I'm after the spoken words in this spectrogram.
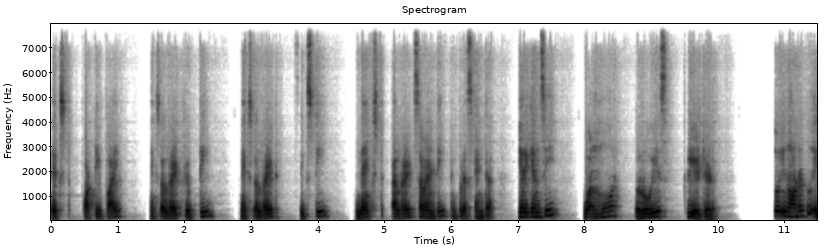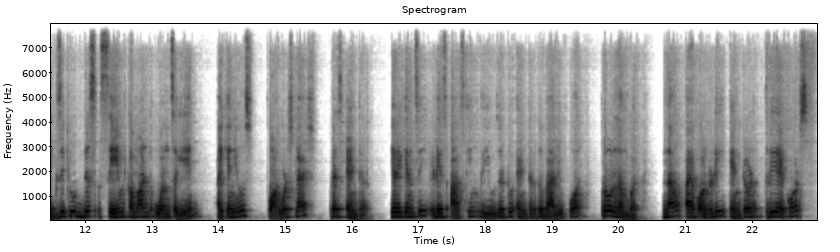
Next, 45. Next, I'll write 50. Next, I'll write 60. Next, I'll write 70 and press enter. Here you can see one more row is created. So in order to execute this same command once again, I can use forward slash press enter. Here you can see it is asking the user to enter the value for roll number. Now I have already entered three records.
